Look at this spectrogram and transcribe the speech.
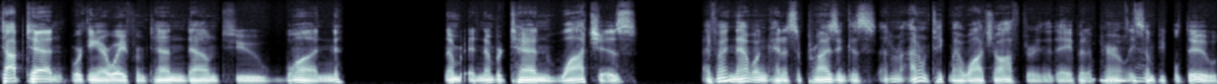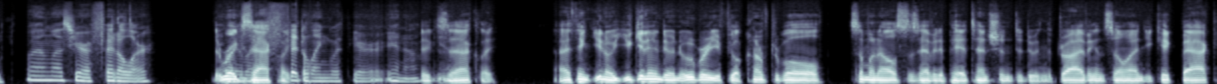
Top 10 working our way from 10 down to 1 number at number 10 watches i find that one kind of surprising because i don't i don't take my watch off during the day but mm, apparently no. some people do Well, unless you're a fiddler. Right, You're, like, exactly fiddling with your, you know. yeah. Exactly. I think, you know, you get into an Uber, you feel comfortable. Someone else is having to pay attention to doing the driving and so on. You kick back,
